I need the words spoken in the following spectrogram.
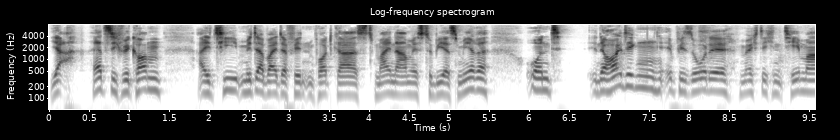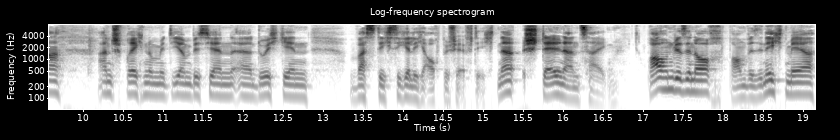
Ja, herzlich willkommen IT-Mitarbeiter finden Podcast. Mein Name ist Tobias Mehre und in der heutigen Episode möchte ich ein Thema ansprechen und mit dir ein bisschen äh, durchgehen, was dich sicherlich auch beschäftigt. Ne? Stellenanzeigen. Brauchen wir sie noch? Brauchen wir sie nicht mehr?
